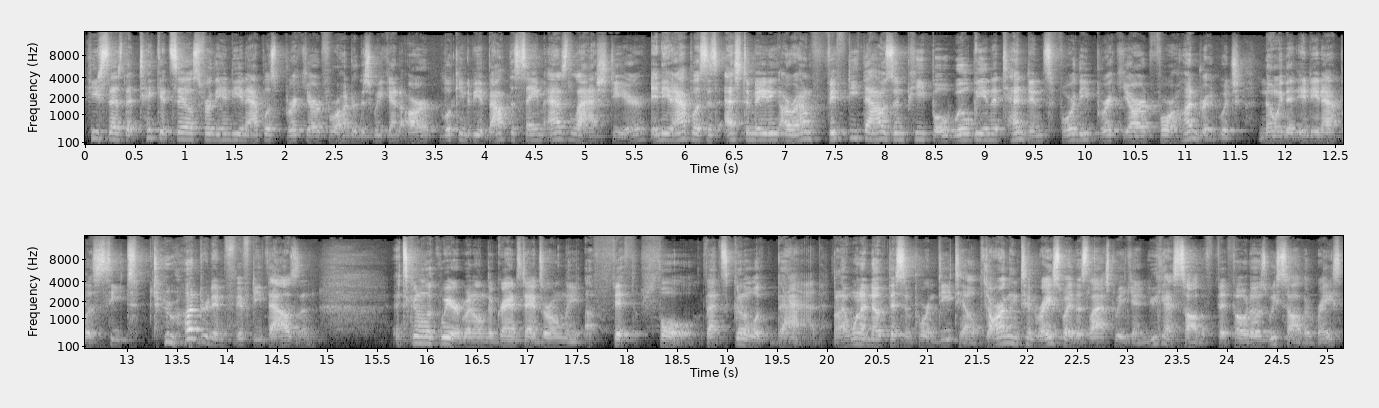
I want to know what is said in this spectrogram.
He says that ticket sales for the Indianapolis Brickyard 400 this weekend are looking to be about the same as last year. Indianapolis is estimating around 50,000 people will be in attendance for the Brickyard 400, which knowing that Indianapolis seats 250,000 it's to look weird when on the grandstands are only a fifth full. That's to look bad. But I want to note this important detail. Darlington Raceway this last weekend, you guys saw the fit photos, we saw the race.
